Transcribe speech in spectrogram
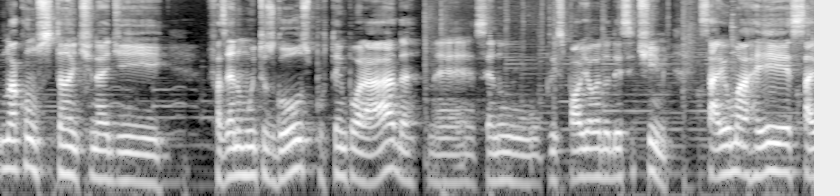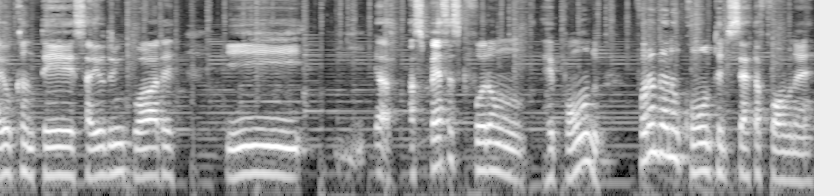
numa constante, né, de fazendo muitos gols por temporada, né, sendo o principal jogador desse time. Saiu Marre, saiu Kanté, saiu Drinkwater e, e as peças que foram repondo foram dando conta de certa forma, né,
